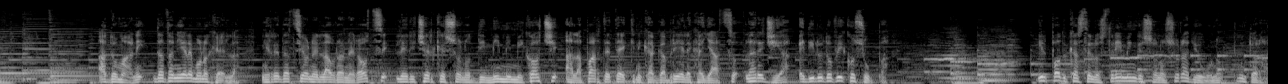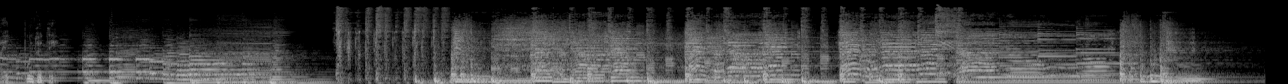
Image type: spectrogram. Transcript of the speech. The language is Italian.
A domani da Daniele Monachella. In redazione Laura Nerozzi, le ricerche sono di Mimmi Micocci, alla parte tecnica Gabriele Cagliazzo, la regia è di Ludovico Suppa. Il podcast e lo streaming sono su radio1.rai.it.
